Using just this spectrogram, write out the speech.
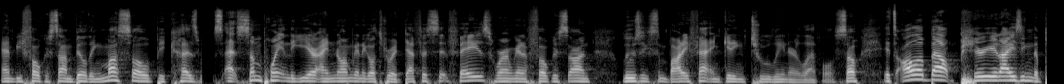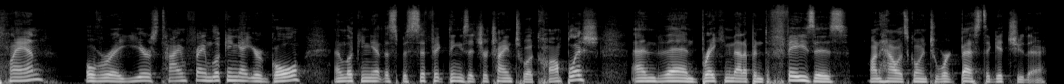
and be focused on building muscle because at some point in the year, I know I'm going to go through a deficit phase where I'm going to focus on losing some body fat and getting to leaner levels. So it's all about periodizing the plan over a year's time frame looking at your goal and looking at the specific things that you're trying to accomplish and then breaking that up into phases on how it's going to work best to get you there.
